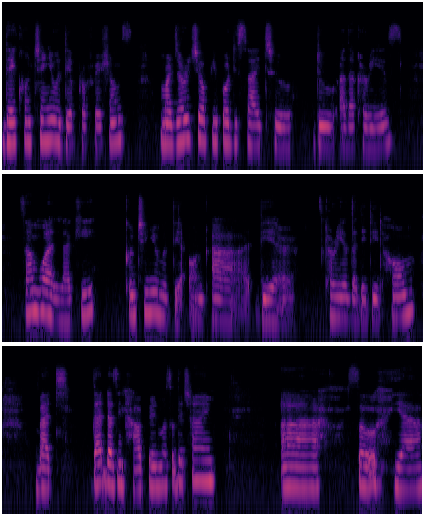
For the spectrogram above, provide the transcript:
they continue with their professions. Majority of people decide to do other careers. Some who are lucky continue with their own uh, their careers that they did home but that doesn't happen most of the time. Uh, so yeah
